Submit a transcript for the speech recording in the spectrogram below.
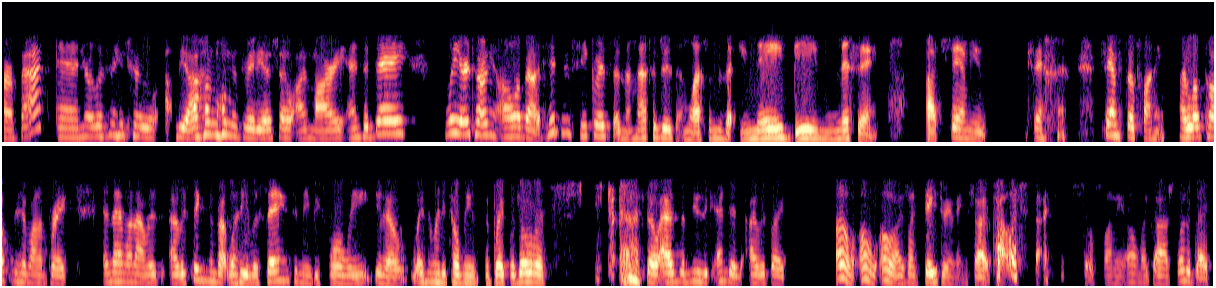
are back, and you're listening to the Aha Moments radio show. I'm Mari, and today we are talking all about hidden secrets and the messages and lessons that you may be missing. Uh, Sam, you, Sam, Sam's so funny. I love talking to him on a break. And then when I was, I was thinking about what he was saying to me before we, you know, when when he told me the break was over. so as the music ended, I was like, oh, oh, oh, I was like daydreaming, so I apologize. So funny. Oh my gosh, what a day.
